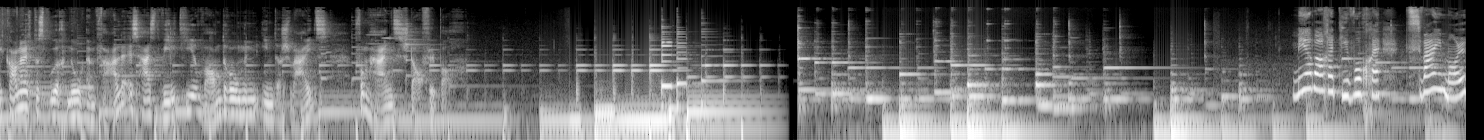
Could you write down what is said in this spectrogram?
Ich kann euch das Buch nur empfehlen. Es heißt Wildtierwanderungen in der Schweiz vom Heinz Staffelbach. Wir waren die Woche zweimal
